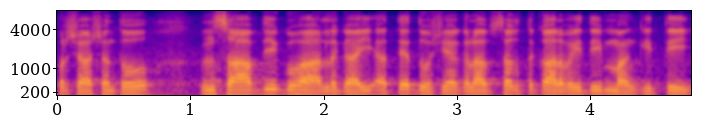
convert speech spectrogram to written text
ਪ੍ਰਸ਼ਾਸਨ ਤੋਂ ਇਨਸਾਫ ਦੀ ਗੁਹਾਰ ਲਗਾਈ ਅਤੇ ਦੋਸ਼ੀਆਂ ਖਿਲਾਫ ਸਖਤ ਕਾਰਵਾਈ ਦੀ ਮੰਗ ਕੀਤੀ।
